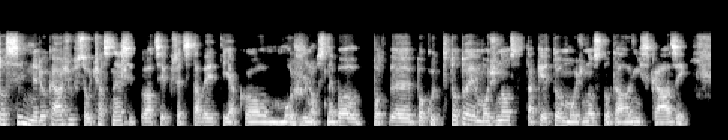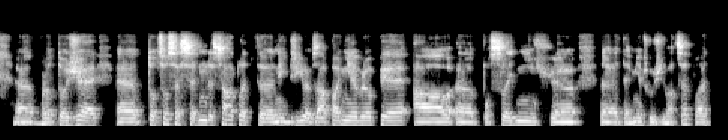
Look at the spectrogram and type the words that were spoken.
To si nedokážu v současné situaci představit jako možnost. Nebo eh, pokud toto je možnost, tak je to možnost totální zkázy. Eh, protože eh, to, co se 70 let nejdříve v západní Evropě a posledních téměř už 20 let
